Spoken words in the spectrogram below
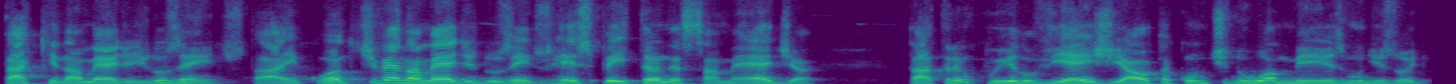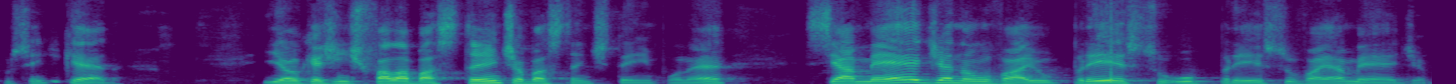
tá aqui na média de 200, tá? Enquanto tiver na média de 200, respeitando essa média, tá tranquilo, o viés de alta continua mesmo 18% de queda. E é o que a gente fala bastante há bastante tempo, né? Se a média não vai o preço, o preço vai a média.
